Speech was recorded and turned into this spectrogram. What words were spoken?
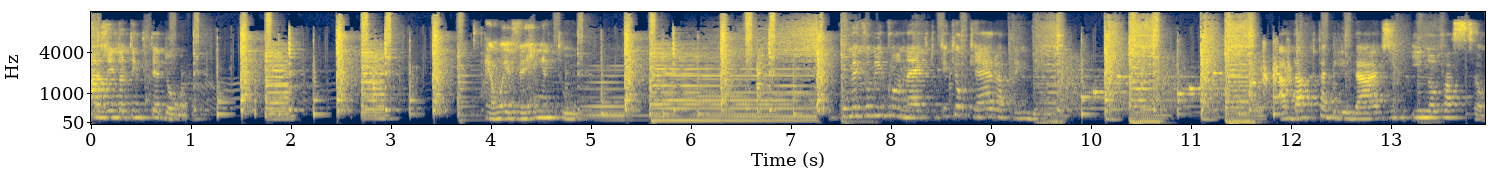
A agenda tem que ter dono. É um evento. Como é que eu me conecto? O que, que eu quero aprender? Adaptabilidade e inovação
